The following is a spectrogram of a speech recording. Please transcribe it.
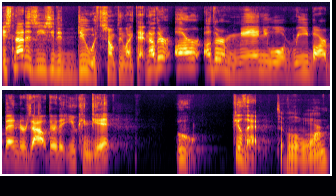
It's not as easy to do with something like that. Now, there are other manual rebar benders out there that you can get. Ooh, feel that. It's a little warm.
